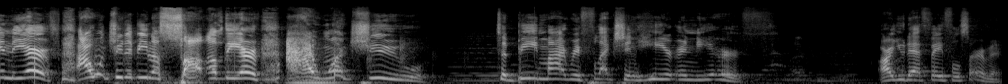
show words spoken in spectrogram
in the earth. I want you to be the salt of the earth. I want you to be my reflection here in the earth. Are you that faithful servant?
